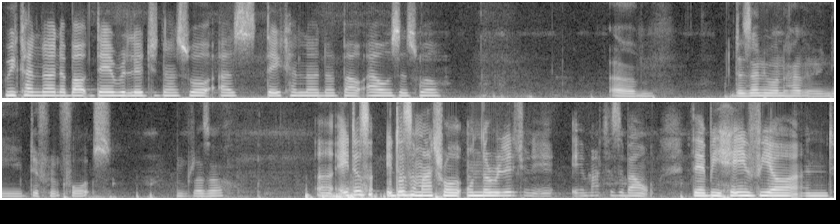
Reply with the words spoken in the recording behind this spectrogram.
we can learn about their religion as well as they can learn about ours as well. Um, does anyone have any different thoughts, Raza? Uh, it doesn't. It doesn't matter on the religion. It, it matters about their behavior, and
